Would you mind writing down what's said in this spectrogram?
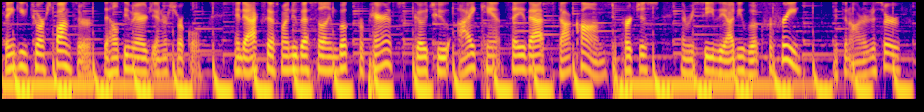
Thank you to our sponsor, the Healthy Marriage Inner Circle. And to access my new best selling book for parents, go to ican'tsaythat.com to purchase and receive the audiobook for free. It's an honor to serve.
